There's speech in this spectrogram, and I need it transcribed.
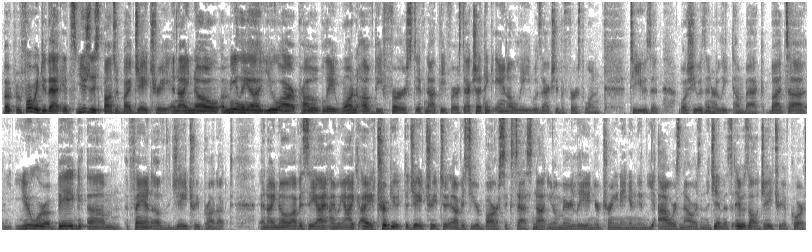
But before we do that, it's usually sponsored by J Tree, and I know Amelia, you are probably one of the first, if not the first. Actually, I think Anna Li was actually the first one to use it while she was in her leak comeback. But uh, you were a big um, fan of the J Tree product, and I know, obviously, I, I mean, I, I, attribute the J Tree to obviously your bar success, not you know Mary Lee and your training and the hours and hours in the gym. It's, it was all J Tree, of course.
